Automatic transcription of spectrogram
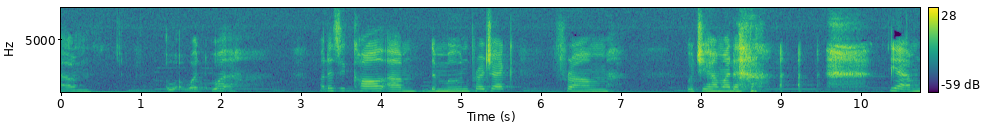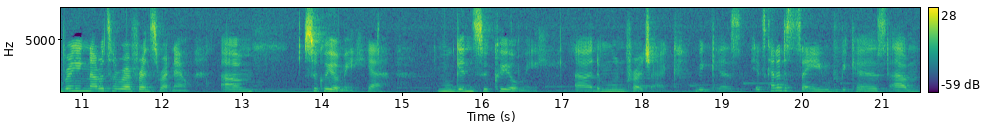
um, what what what does it call um the Moon Project from Uchiha Madara. yeah, I'm bringing Naruto reference right now. Um, yeah, Mugen Tsukuyomi, uh, the Moon Project, because it's kind of the same because um,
